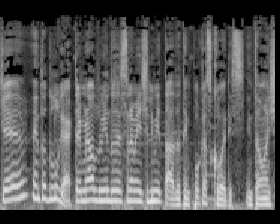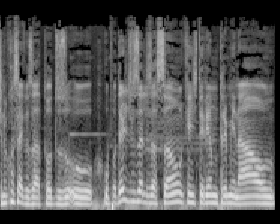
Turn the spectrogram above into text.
Que é em todo lugar. O terminal do Windows é extremamente limitado, tem poucas cores. Então a gente não consegue usar todos o, o poder de visualização que a gente teria no terminal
